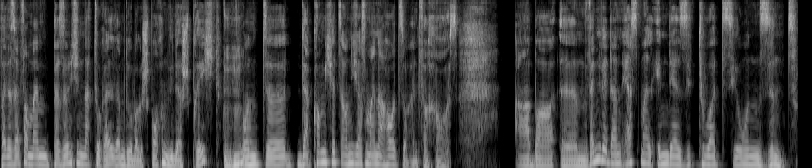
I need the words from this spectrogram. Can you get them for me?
weil das einfach meinem persönlichen Naturell, wir haben drüber gesprochen, widerspricht. Und äh, da komme ich jetzt auch nicht aus meiner Haut so einfach raus. Aber ähm, wenn wir dann erstmal in der Situation sind,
